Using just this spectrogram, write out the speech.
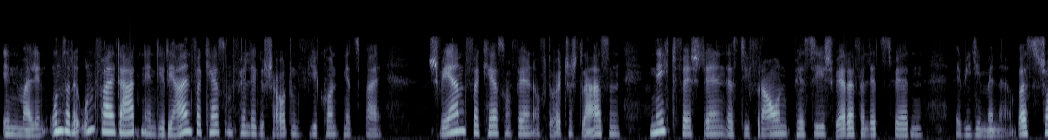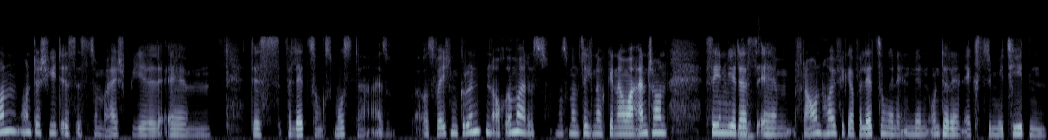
in, mal in unsere Unfalldaten, in die realen Verkehrsunfälle geschaut und wir konnten jetzt bei schweren Verkehrsunfällen auf deutschen Straßen nicht feststellen, dass die Frauen per se schwerer verletzt werden äh, wie die Männer. Was schon ein Unterschied ist, ist zum Beispiel ähm, das Verletzungsmuster. Also aus welchen Gründen auch immer, das muss man sich noch genauer anschauen, sehen wir, dass ähm, Frauen häufiger Verletzungen in den unteren Extremitäten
